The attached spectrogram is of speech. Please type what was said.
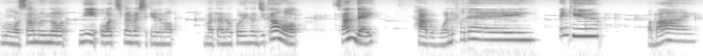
もう3分の2終わってしまいましたけれども、また残りの時間を Sunday. Have a wonderful day. Thank you. Bye bye.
